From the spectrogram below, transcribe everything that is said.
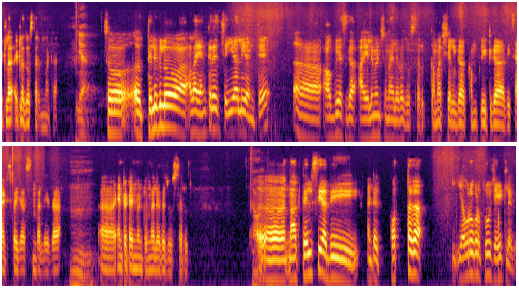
ఇట్లా ఇట్లా చూస్తారనమాట యా సో తెలుగులో అలా ఎంకరేజ్ చెయ్యాలి అంటే ఆబ్వియస్గా ఆ ఎలిమెంట్స్ ఉన్నాయో లేదో చూస్తారు. కమర్షియల్గా కంప్లీట్గా అది సాటిస్ఫై చేస్తుందా లేదా. ఎంటర్టైన్మెంట్ ఉందా లేదా చూస్తారు. నాకు తెలిసి అది అంటే కొత్తగా ఎవరు కూడా ప్రూవ్ చేయట్లేదు.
